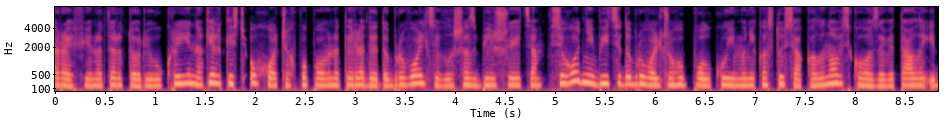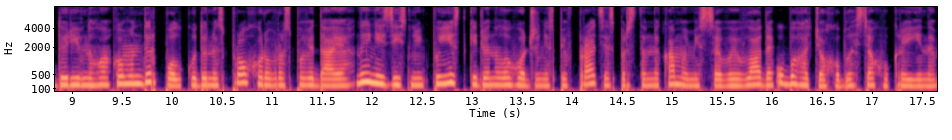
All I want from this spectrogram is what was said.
РФ на територію України кількість охочих поповнити ряди добровольців лише збільшується. Сьогодні бійці добровольчого полку імені Кастуся Калиновського завітали і до Рівного. Командир полку Денис Прохоров розповідає: нині здійснюють поїздки для налагодження співпраці з представниками місцевої влади у багатьох областях України.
